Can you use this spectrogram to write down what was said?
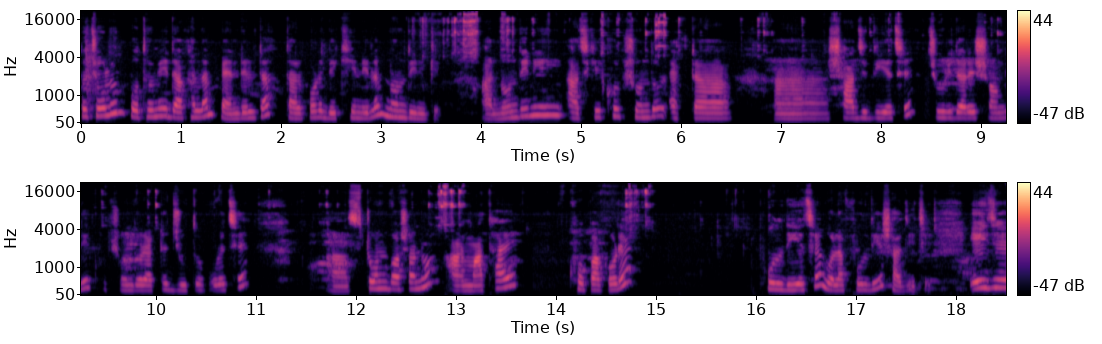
তো চলুন প্রথমেই দেখালাম প্যান্ডেলটা, তারপরে দেখিয়ে নিলাম নন্দিনীকে। আর নন্দিনী আজকে খুব সুন্দর একটা সাজ দিয়েছে। চুড়িদারের সঙ্গে খুব সুন্দর একটা জুতো পরেছে। স্টোন বসানো আর মাথায় খোপা করে ফুল দিয়েছে, গোলাপ ফুল দিয়ে সাজিয়েছে। এই যে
